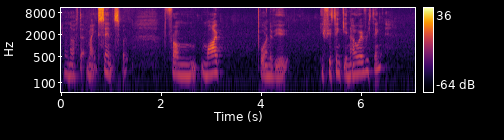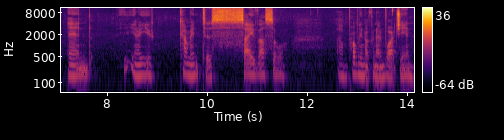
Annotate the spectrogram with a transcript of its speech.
I don't know if that makes sense, but from my point of view, if you think you know everything and you know you've come in to save us or I'm probably not going to invite you in.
